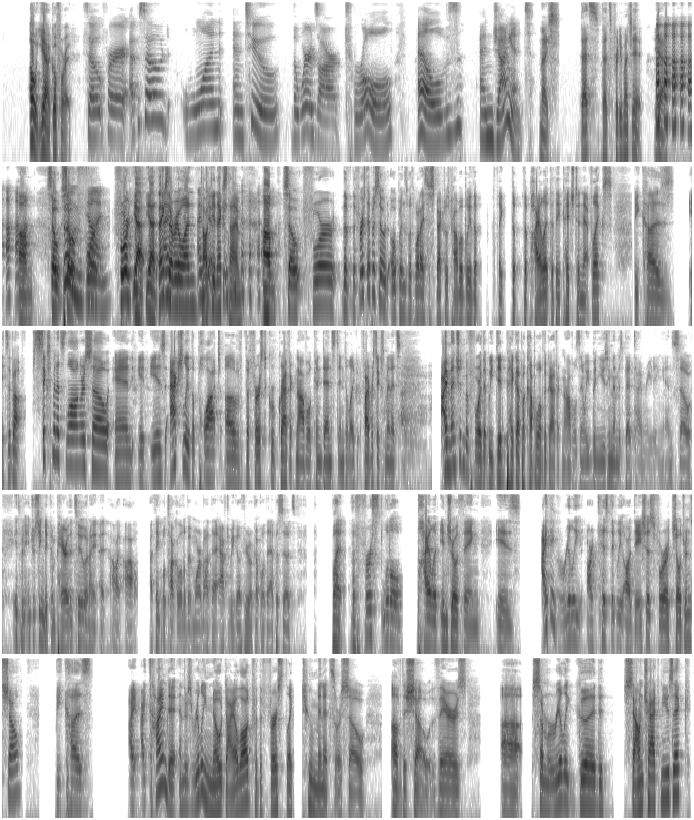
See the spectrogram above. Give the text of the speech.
oh yeah, go for it. So for episode one and two, the words are troll, elves, and giant. Nice. That's that's pretty much it. Yeah. Um, so so Boom, for, done. for yeah yeah thanks everyone. Talk to you next time. Um, so for the the first episode opens with what I suspect was probably the like the the pilot that they pitched to Netflix because it's about six minutes long or so, and it is actually the plot of the first graphic novel condensed into like five or six minutes. I mentioned before that we did pick up a couple of the graphic novels, and we've been using them as bedtime reading, and so it's been interesting to compare the two. And I, I, I'll, I think we'll talk a little bit more about that after we go through a couple of the episodes. But the first little pilot intro thing is, I think, really artistically audacious for a children's show because I, I timed it, and there's really no dialogue for the first like two minutes or so of the show. There's uh, some really good soundtrack music.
